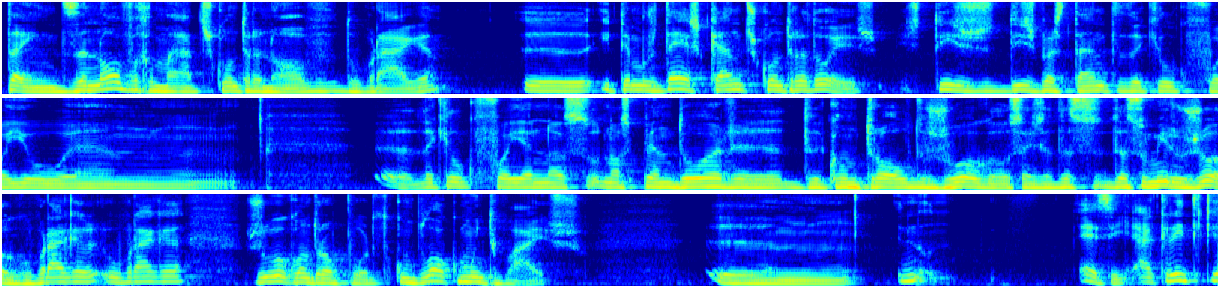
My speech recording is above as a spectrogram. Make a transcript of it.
tem 19 remates contra 9 do Braga Uh, e temos 10 cantos contra 2. Isto diz, diz bastante daquilo que foi o. Um, eh, daquilo que foi a nosso, nosso pendor eh, de controle do jogo, ou seja, de, de, assumir o jogo. O Braga, o Braga jogou contra o Porto com um bloco muito baixo. Um, é assim, a crítica,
